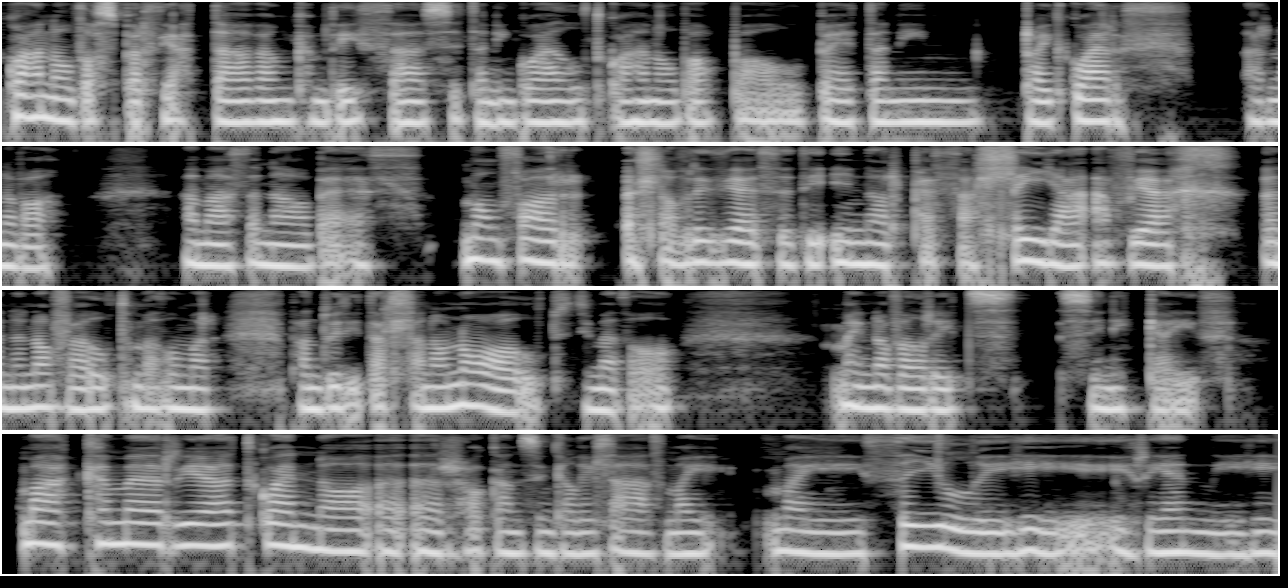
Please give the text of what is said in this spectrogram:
gwahanol ddosbarthiadau fewn cymdeithas, sut da ni'n gweld gwahanol bobl, be da ni'n rhoi gwerth arno fo, a math yna o beth. Mewn ffordd, y llofruddiaeth ydy un o'r pethau lleia afiach yn y nofel. Dwi'n meddwl, mae'r, pan dwi wedi darllen o'n ôl, dwi wedi meddwl, mae'n nofel reit sinigaidd mae cymeriad Gwenno, yr hogan sy'n cael ei lladd, mae, mae theulu hi, i rhieni hi,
